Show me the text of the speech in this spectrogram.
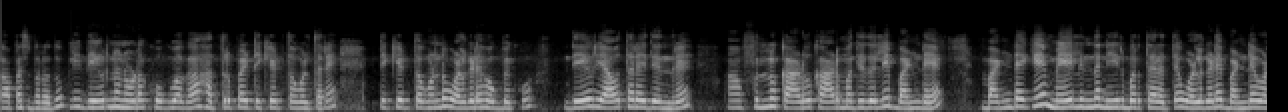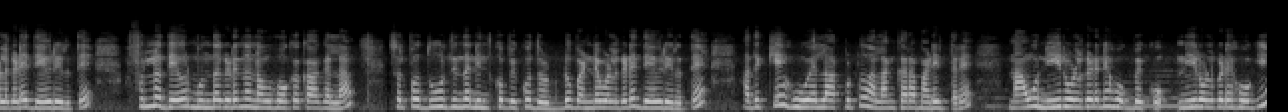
ವಾಪಸ್ ಬರೋದು. ಇಲ್ಲಿ ದೇವ್ರನ್ನ ನೋಡೋಕೆ ಹೋಗುವಾಗ ಹತ್ತು ರೂಪಾಯಿ ಟಿಕೆಟ್ ತೊಗೊಳ್ತಾರೆ. ಟಿಕೆಟ್ ತೊಗೊಂಡು ಒಳಗಡೆ ಹೋಗಬೇಕು. ದೇವ್ರು ಯಾವ ಥರ ಇದೆ ಅಂದರೆ ಫುಲ್ಲು ಕಾಡು ಕಾಡು ಮಧ್ಯದಲ್ಲಿ ಬಂಡೆ. ಬಂಡೆಗೆ ಮೇಲಿಂದ ನೀರು ಬರ್ತಾ ಇರುತ್ತೆ. ಒಳಗಡೆ ಬಂಡೆ, ಒಳಗಡೆ ದೇವರಿರುತ್ತೆ ಫುಲ್ಲು ದೇವ್ರ ಮುಂದಗಡೆನೂ ನಾವು ಹೋಗೋಕ್ಕಾಗಲ್ಲ. ಸ್ವಲ್ಪ ದೂರದಿಂದ ನಿಂತ್ಕೋಬೇಕು. ದೊಡ್ಡ ಬಂಡೆ ಒಳಗಡೆ ದೇವರಿರುತ್ತೆ ಅದಕ್ಕೆ ಹೂವೆಲ್ಲ ಹಾಕ್ಬಿಟ್ಟು ಅಲಂಕಾರ ಮಾಡಿರ್ತಾರೆ. ನಾವು ನೀರೊಳಗಡೆನೇ ಹೋಗಬೇಕು. ನೀರೊಳಗಡೆ ಹೋಗಿ,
